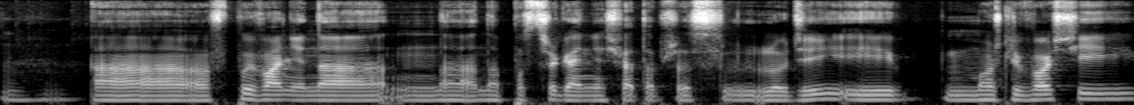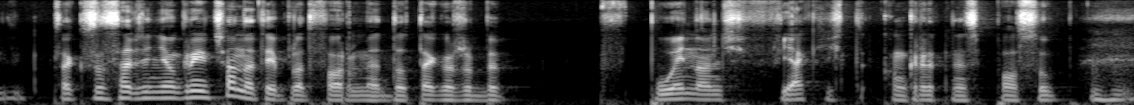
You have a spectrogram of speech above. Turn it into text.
Mhm. a wpływanie na, na, na postrzeganie świata przez ludzi i możliwości tak w zasadzie nieograniczone tej platformy do tego, żeby wpłynąć w jakiś konkretny sposób Mhm.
